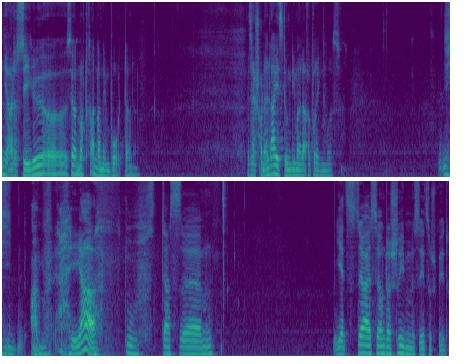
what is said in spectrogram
Ja, das Segel äh, ist ja noch dran an dem Boot dann. Das ist ja schon eine Leistung, die man da erbringen muss. Ich, ähm, ja, du, das, ähm, jetzt, ja, ist ja unterschrieben, ist eh zu spät.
